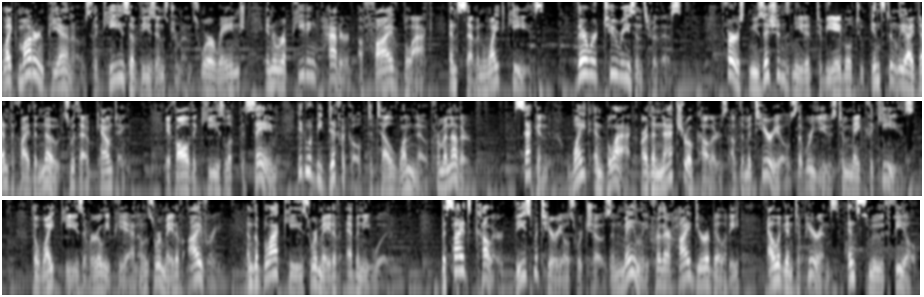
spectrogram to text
Like modern pianos, the keys of these instruments were arranged in a repeating pattern of five black and seven white keys. There were two reasons for this. First, musicians needed to be able to instantly identify the notes without counting. If all the keys looked the same, it would be difficult to tell one note from another. Second, white and black are the natural colors of the materials that were used to make the keys. The white keys of early pianos were made of ivory, and the black keys were made of ebony wood. Besides color, these materials were chosen mainly for their high durability elegant appearance, and smooth feel.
